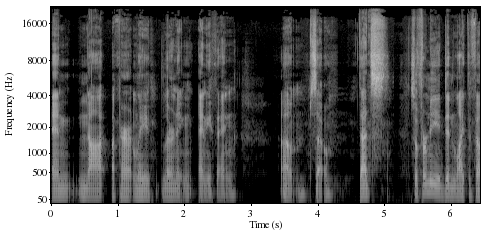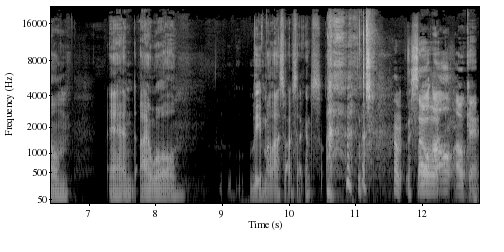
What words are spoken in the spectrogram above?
and not apparently learning anything. Um, so that's so for me, didn't like the film, and I will leave my last five seconds. Um, so well, I'll, okay.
